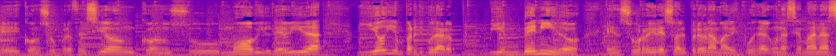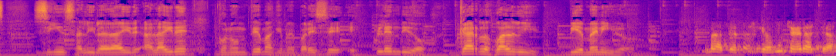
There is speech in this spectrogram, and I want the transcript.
eh, con su profesión, con su móvil de vida y hoy en particular, bienvenido en su regreso al programa después de algunas semanas sin salir al aire, al aire con un tema que me parece espléndido. Carlos Balbi, bienvenido. Gracias, Sergio, muchas gracias.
